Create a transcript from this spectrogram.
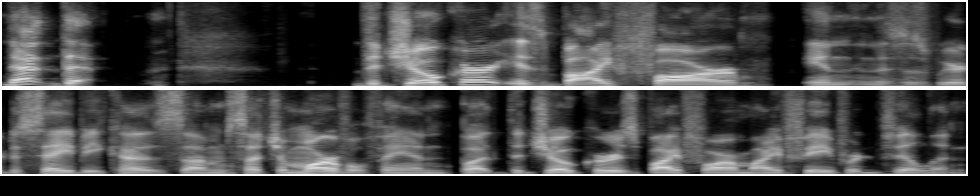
that that the Joker is by far in and this is weird to say because I'm such a Marvel fan, but the Joker is by far my favorite villain.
